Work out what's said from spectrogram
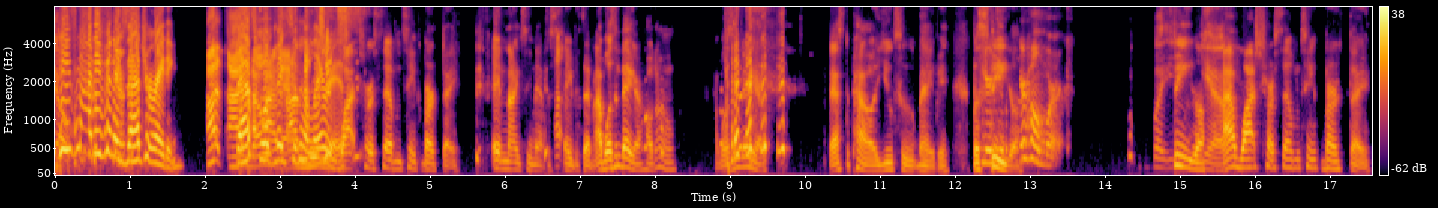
Yo, He's not even Yeah. exaggerating. I, I That's know what that. makes I it literally hilarious. Watched her 17th birthday in 1987. I wasn't there. Hold on, I wasn't there. That's the power of YouTube, baby. But You're doing still, your homework. but still, yeah. I watched her 17th birthday.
